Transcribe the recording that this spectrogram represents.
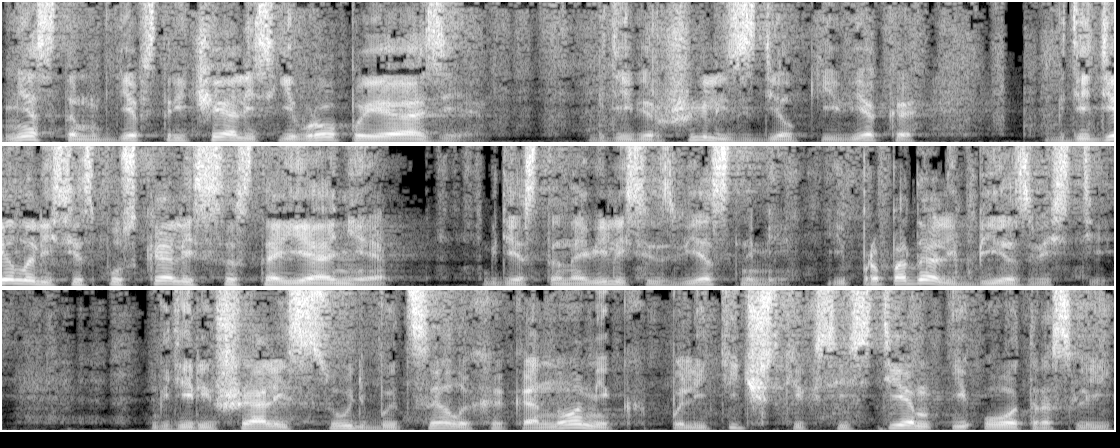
местом, где встречались Европа и Азия, где вершились сделки века, где делались и спускались состояния, где становились известными и пропадали без вести – где решались судьбы целых экономик, политических систем и отраслей,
